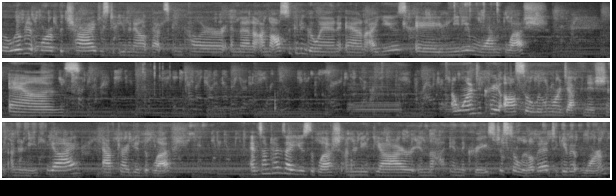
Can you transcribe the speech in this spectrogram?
So a little bit more of the chai just to even out that skin color. And then I'm also going to go in and I used a medium warm blush. And I wanted to create also a little more definition underneath the eye after I did the blush. And sometimes I use the blush underneath the eye or in the, in the crease just a little bit to give it warmth.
